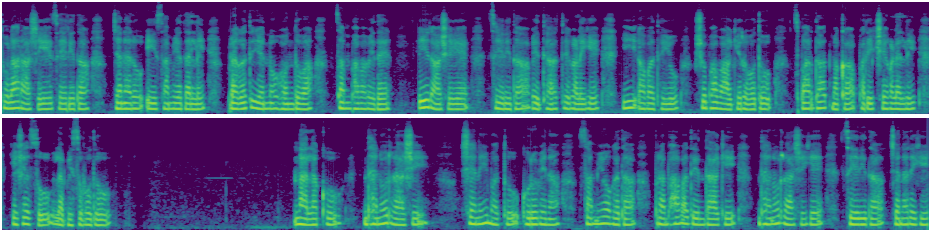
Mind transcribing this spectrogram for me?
ತುಲಾರಾಶಿಗೆ ಸೇರಿದ ಜನರು ಈ ಸಮಯದಲ್ಲಿ ಪ್ರಗತಿಯನ್ನು ಹೊಂದುವ ಸಂಭವವಿದೆ. ಈ ರಾಶಿಗೆ ಸೇರಿದ ವಿದ್ಯಾರ್ಥಿಗಳಿಗೆ ಈ ಅವಧಿಯು ಶುಭವಾಗಿರುವುದು. ಸ್ಪರ್ಧಾತ್ಮಕ ಪರೀಕ್ಷೆಗಳಲ್ಲಿ ಯಶಸ್ಸು ಲಭಿಸುವುದು. ನಾಲ್ಕು, ಧನುರ್ರಾಶಿ. ಶನಿ ಮತ್ತು ಗುರುವಿನ ಸಂಯೋಗದ ಪ್ರಭಾವದಿಂದಾಗಿ ಧನುರಾಶಿಗೆ ಸೇರಿದ ಜನರಿಗೆ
